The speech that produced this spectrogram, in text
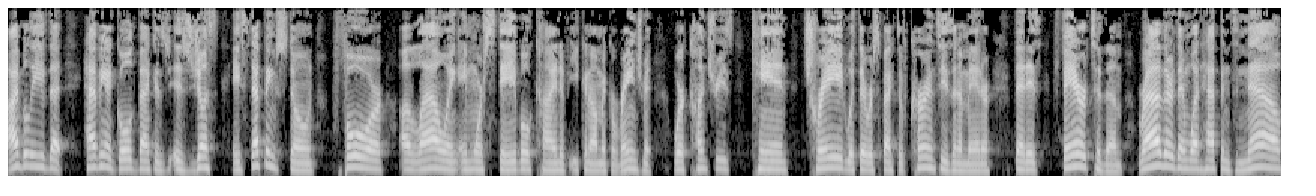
I believe that having a gold back is, is just a stepping stone for allowing a more stable kind of economic arrangement where countries can trade with their respective currencies in a manner that is fair to them rather than what happens now,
